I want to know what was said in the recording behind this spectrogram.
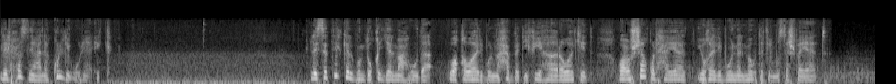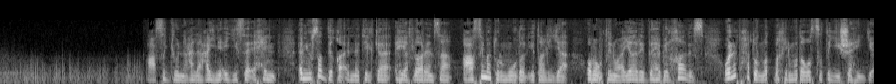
للحزن على كل أولئك. ليست تلك البندقية المعهودة وقوارب المحبة فيها رواكد وعشاق الحياة يغالبون الموت في المستشفيات. عصي على عين أي سائح أن يصدق أن تلك هي فلورنسا عاصمة الموضة الإيطالية وموطن عيار الذهب الخالص ونفحة المطبخ المتوسطي الشهي.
